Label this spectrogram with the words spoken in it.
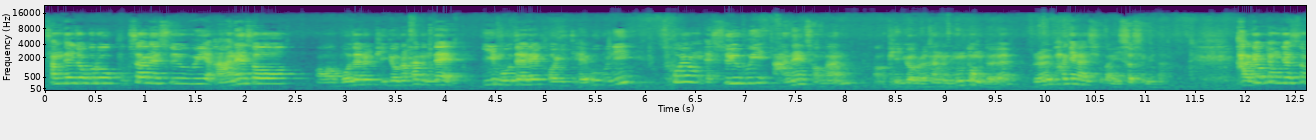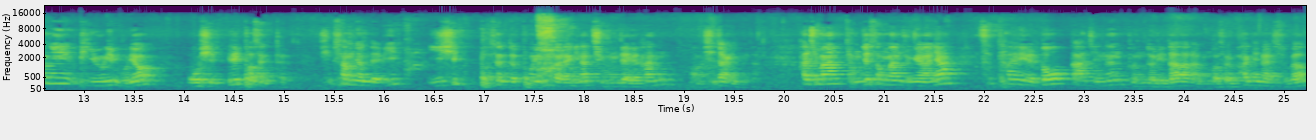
상대적으로 국산 SUV 안에서 어, 모델을 비교를 하는데 이 모델의 거의 대부분이 소형 SUV 안에서만 어, 비교를 하는 행동들을 확인할 수가 있었습니다. 가격 경제성이 비율이 무려 51%, 13년 대비 20%포인트가량이나 증대한 어, 시장입니다. 하지만 경제성만 중요하냐? 스타일도 따지는 분들이다라는 것을 확인할 수가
